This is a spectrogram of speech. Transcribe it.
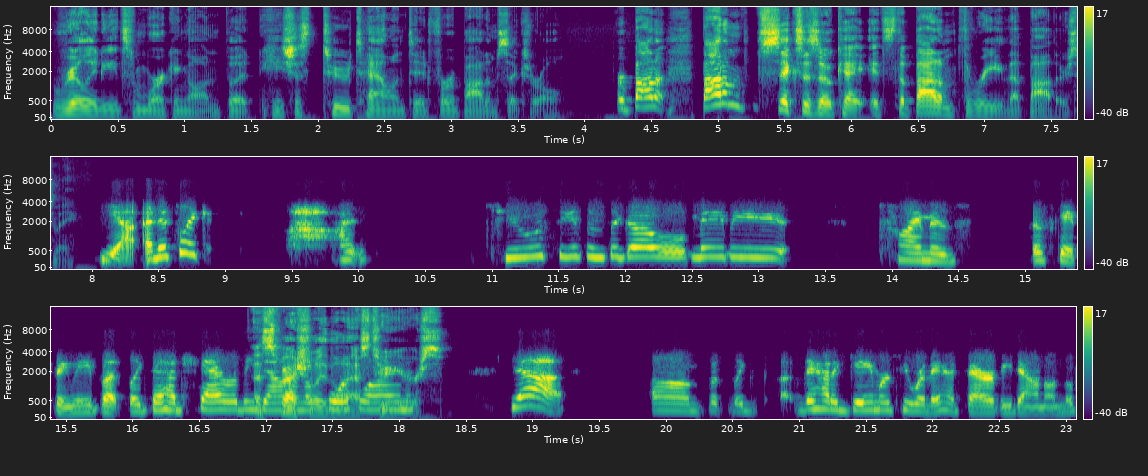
really need some working on, but he's just too talented for a bottom six role or bottom bottom six is okay. It's the bottom three that bothers me. Yeah, and it's like I, two seasons ago, maybe time is escaping me, but like they had Farabee down especially the, the, last line. two years. Yeah, um, but like they had a game or two where they had Farabee down on the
